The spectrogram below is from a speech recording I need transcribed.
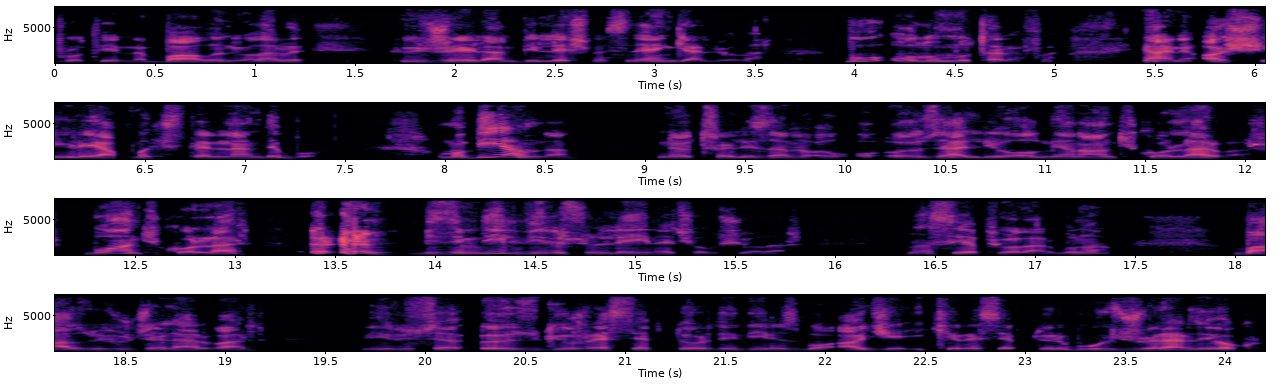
proteinine bağlanıyorlar ve hücreyle birleşmesini engelliyorlar. Bu olumlu tarafı. Yani aşı ile yapmak istenilen de bu. Ama bir yandan nötralizan özelliği olmayan antikorlar var. Bu antikorlar bizim değil virüsün lehine çalışıyorlar. Nasıl yapıyorlar bunu? Bazı hücreler var virüse özgü reseptör dediğiniz bu AC2 reseptörü bu hücrelerde yok.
